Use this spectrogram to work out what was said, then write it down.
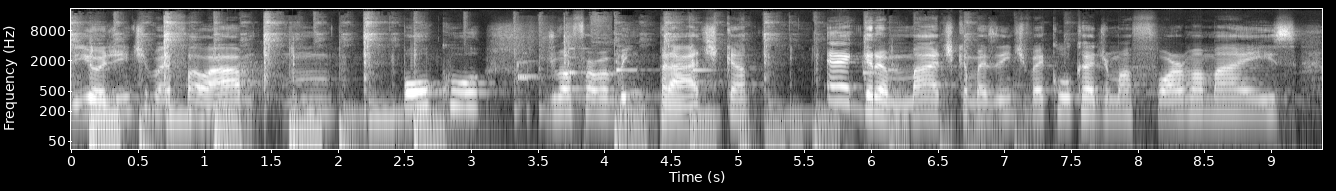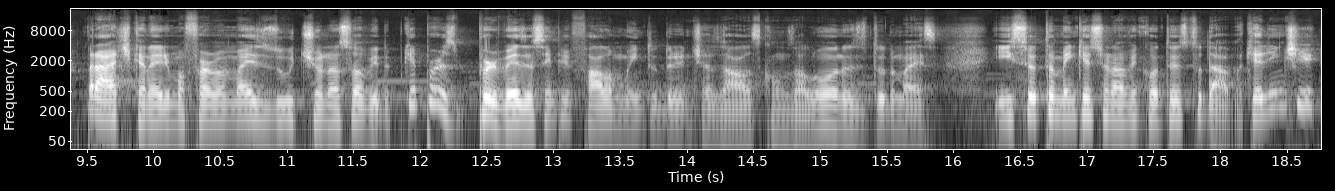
E hoje a gente vai falar um pouco de uma forma bem prática. É gramática, mas a gente vai colocar de uma forma mais prática, né? De uma forma mais útil na sua vida. Porque por, por vezes eu sempre falo muito durante as aulas com os alunos e tudo mais. Isso eu também questionava enquanto eu estudava. Que a gente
